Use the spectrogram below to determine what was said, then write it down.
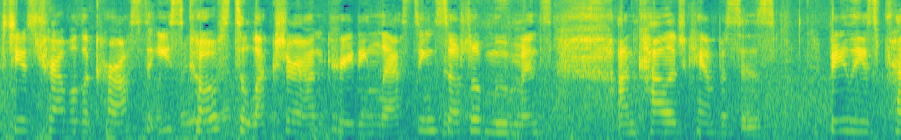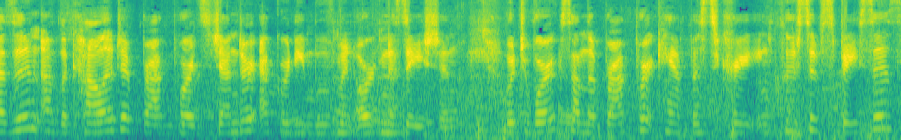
She has traveled across the East Coast to lecture on creating lasting social movements on college campuses. Bailey is president of the College at Brockport's Gender Equity Movement organization, which works on the Brockport campus to create inclusive spaces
